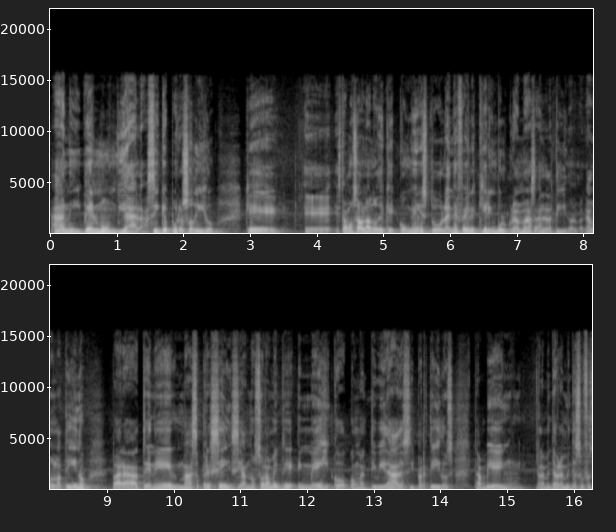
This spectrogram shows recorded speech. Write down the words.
a nivel mundial. Así que por eso dijo que eh, estamos hablando de que con esto la NFL quiere involucrar más al latino, al mercado latino, para tener más presencia, no solamente en México con actividades y partidos, también lamentablemente eso fue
